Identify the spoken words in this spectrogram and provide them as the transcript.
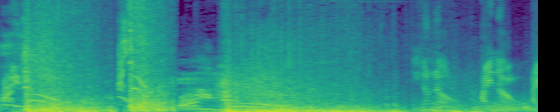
I know! You know, I know, I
